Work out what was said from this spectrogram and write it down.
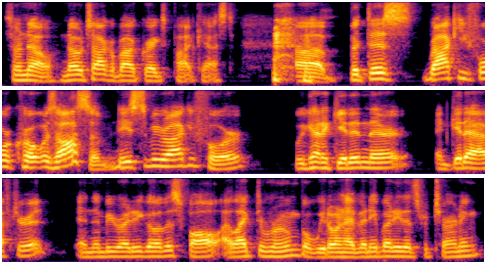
so no, no talk about Greg's podcast. Uh, but this Rocky Four quote was awesome. Needs to be Rocky Four. We got to get in there and get after it, and then be ready to go this fall. I like the room, but we don't have anybody that's returning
